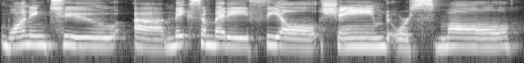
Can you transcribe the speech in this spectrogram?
wanting to uh, make somebody feel shamed or small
